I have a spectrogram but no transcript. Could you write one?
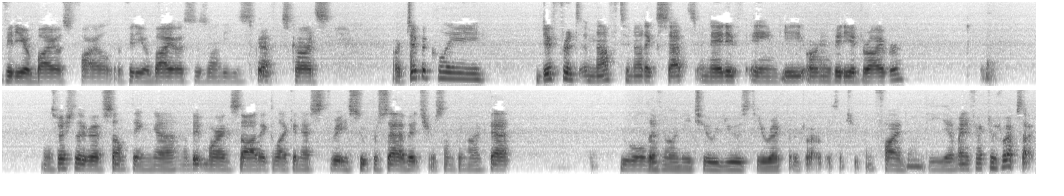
video BIOS file or video BIOSes on these graphics cards are typically different enough to not accept a native AMD or NVIDIA driver. And especially if you have something uh, a bit more exotic like an S3 Super Savage or something like that, you will definitely need to use the regular drivers that you can find on the uh, manufacturer's website.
